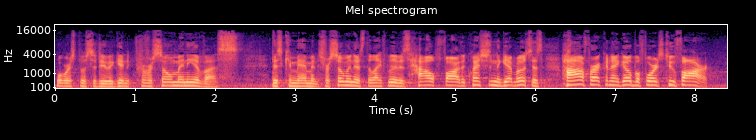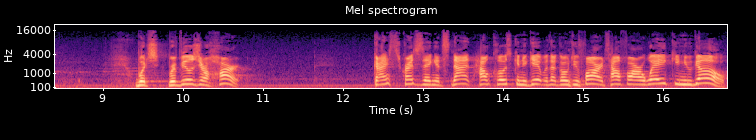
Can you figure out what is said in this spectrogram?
what we're supposed to do. Again, for so many of us, this commandment, for so many of us, the life we live is how far. The question to get most is, how far can I go before it's too far? Which reveals your heart. Guys, Christ is saying it's not how close can you get without going too far, it's how far away can you go.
